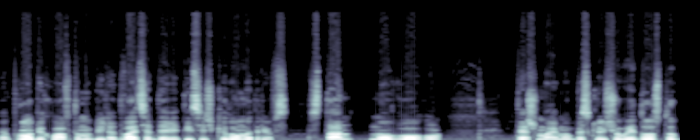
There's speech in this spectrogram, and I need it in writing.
Е, Пробіг у автомобіля 29 тисяч кілометрів, стан нового. Теж маємо безключовий доступ,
